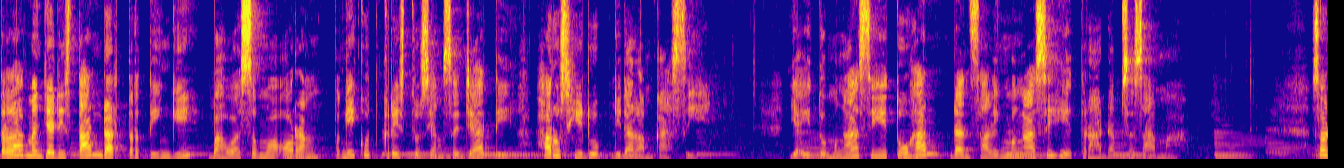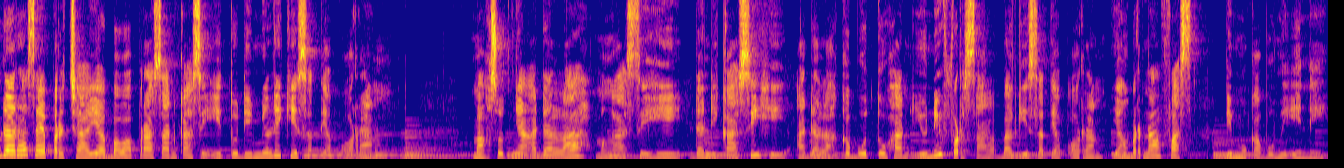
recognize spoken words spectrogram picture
telah menjadi standar tertinggi bahwa semua orang pengikut Kristus yang sejati harus hidup di dalam kasih, yaitu mengasihi Tuhan dan saling mengasihi terhadap sesama. Saudara, saya percaya bahwa perasaan kasih itu dimiliki setiap orang. Maksudnya adalah mengasihi dan dikasihi adalah kebutuhan universal bagi setiap orang yang bernafas di muka bumi ini.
